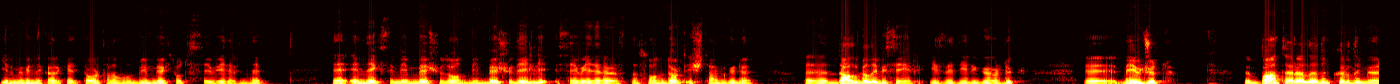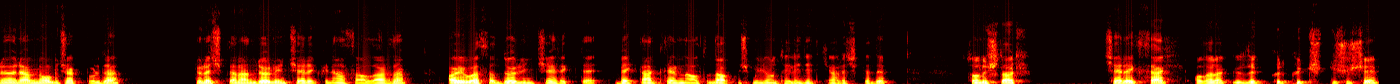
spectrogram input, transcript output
20 günlük hareketli ortalamamız 1530 seviyelerinde. E, endeksin 1510-1550 seviyeleri arasında son 4 işlem günü e, dalgalı bir seyir izlediğini gördük. E, mevcut bant aralığının kırılım yönü önemli olacak burada. Dün açıklanan 4. çeyrek finansallarda Avivas'a 4. çeyrekte beklentilerin altında 60 milyon TL net kar açıkladı. Sonuçlar çeyreksel olarak %43 düşüşe,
